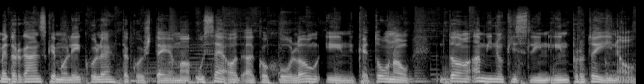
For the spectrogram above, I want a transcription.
Med organske molekule tako štejemo vse od alkoholov in ketonov do aminokislin in proteinov.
